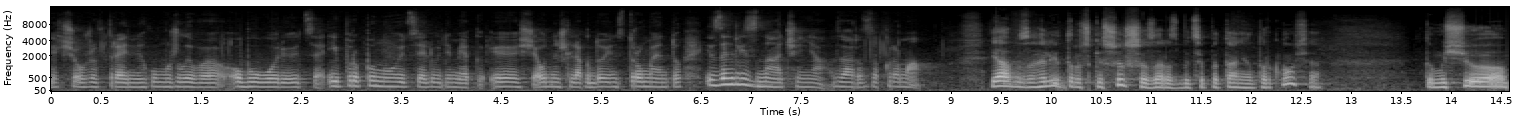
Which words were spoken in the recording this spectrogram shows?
якщо вже в тренінгу можливо обговорюються і пропонуються людям як е, ще один шлях до інструменту, і взагалі значення зараз, зокрема. Я взагалі трошки ширше зараз би це питання торкнувся, тому що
